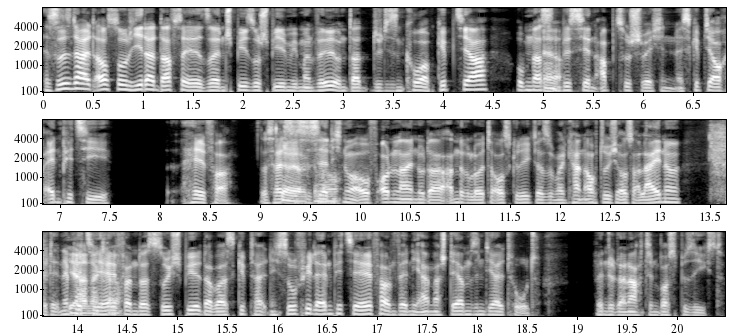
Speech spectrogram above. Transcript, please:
Es ist halt auch so, jeder darf se- sein Spiel so spielen, wie man will und da, diesen Koop gibt's ja, um das Ja. ein bisschen abzuschwächen. Es gibt ja auch NPC-Helfer. Das heißt, Ja, ja, es ist ja genau. nicht nur auf Online oder andere Leute ausgelegt, also man kann auch durchaus alleine mit den Ja. NPC-Helfern das durchspielen, aber es gibt halt nicht so viele NPC-Helfer und wenn die einmal sterben, sind die halt tot, wenn du danach den Boss besiegst.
